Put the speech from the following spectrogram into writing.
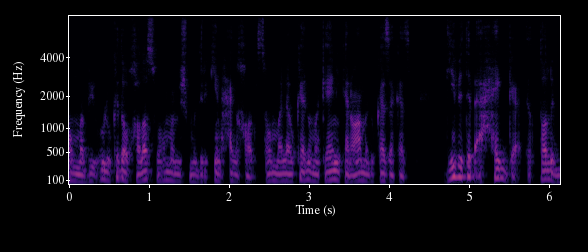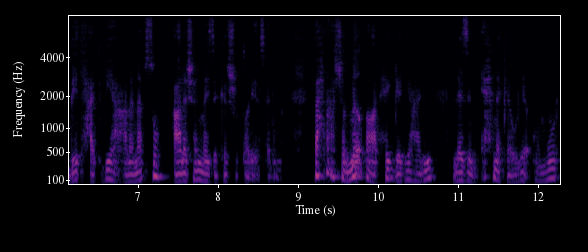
هم بيقولوا كده وخلاص وهم مش مدركين حاجة خالص هم لو كانوا مكاني كانوا عملوا كذا كذا. دي بتبقى حجة الطالب بيضحك بيها على نفسه علشان ما يذاكرش بطريقة سليمة. فإحنا عشان نقطع الحجة دي عليه لازم إحنا كأولياء أمور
